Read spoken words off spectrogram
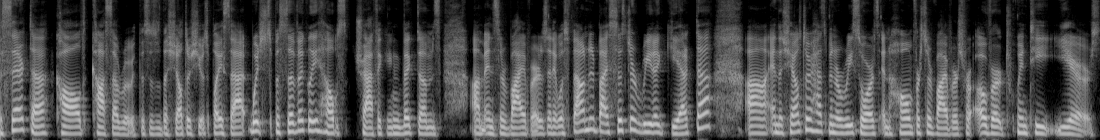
Caserta called Casa Ruth. This is the shelter she was placed at, which specifically helps trafficking victims um, and survivors. And it was founded by Sister Rita Giaretta. Uh, and the shelter has been a resource and home for survivors for over 20 years.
